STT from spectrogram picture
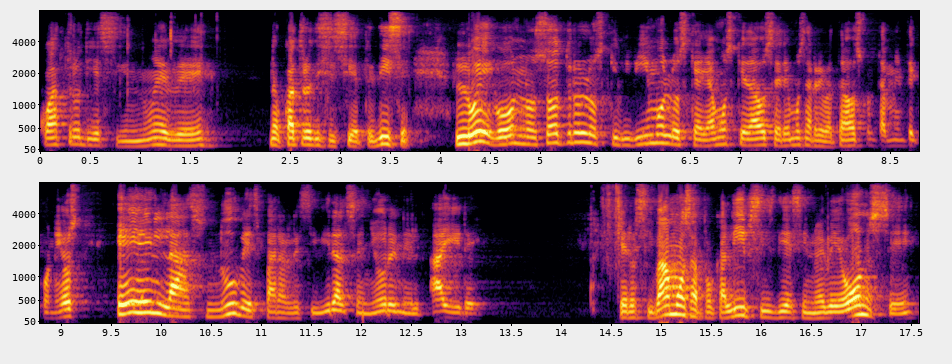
4.19, no, 4.17, dice, luego nosotros los que vivimos, los que hayamos quedado, seremos arrebatados juntamente con ellos en las nubes para recibir al Señor en el aire. Pero si vamos a Apocalipsis 19:11,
